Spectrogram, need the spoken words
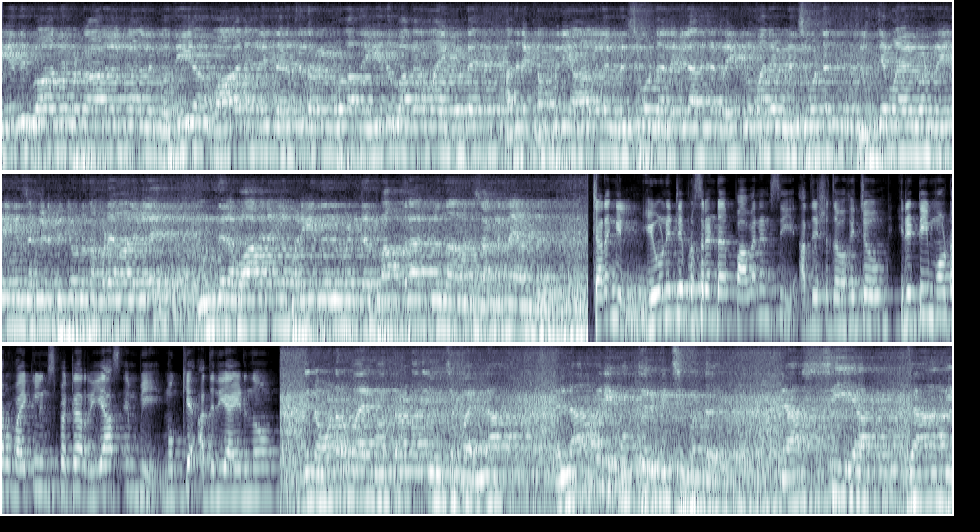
ഏത് വിഭാഗത്തിൽപ്പെട്ട ആളുകൾക്കാണെങ്കിലും വലിയ വാഹനങ്ങളിൽ നിരത്തിൽ ഇറങ്ങുമ്പോൾ അത് ഏത് വാഹനമായിക്കോട്ടെ അതിന്റെ കമ്പനി ആളുകളെ വിളിച്ചുകൊണ്ട് അല്ലെങ്കിൽ അതിന്റെ ട്രെയിനർമാരെ വിളിച്ചുകൊണ്ട് കൃത്യമായ ഒരു ട്രെയിനിങ് വേണ്ടിയിട്ട് പ്രാപ്തരാക്കുന്ന ഒരു സംഘടനയാണിത്. ചടങ്ങിൽ യൂണിറ്റ് പ്രസിഡന്റ് പവനൻ സി അധ്യക്ഷത വഹിച്ചു. Iritty motor vehicle inspector Riyas M P മുഖ്യ അതിഥിയായിരുന്നു. ഇതിന് ഓണർമാർ മാത്രമാണെന്ന് ചോദിച്ചപ്പോൾ എല്ലാ എല്ലാവരെയും ഒത്തൊരുമിച്ചുകൊണ്ട് രാഷ്ട്രീയ ജാതി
